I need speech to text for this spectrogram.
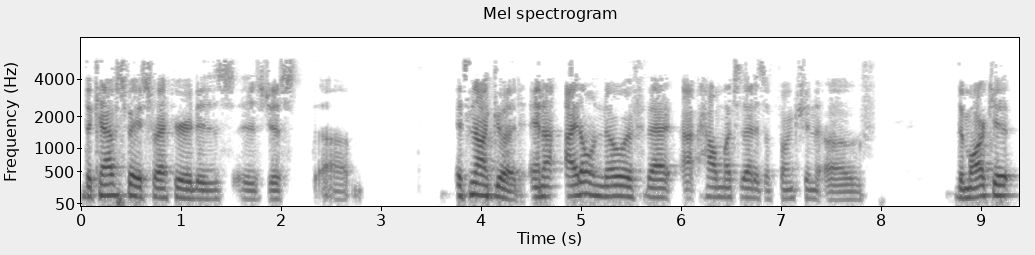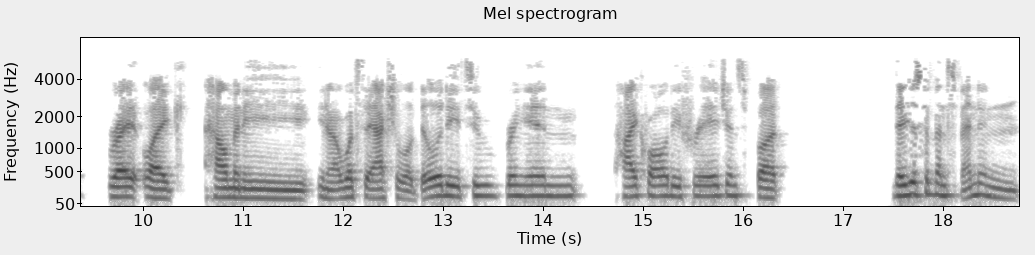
the cap space record is is just um, it's not good, and I, I don't know if that uh, how much that is a function of the market, right? Like how many, you know, what's the actual ability to bring in high quality free agents, but they just have been spending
